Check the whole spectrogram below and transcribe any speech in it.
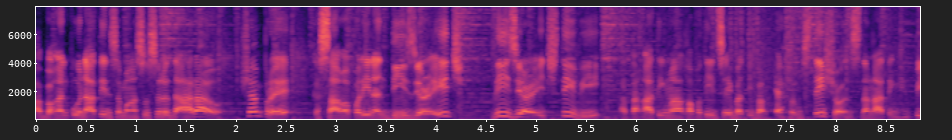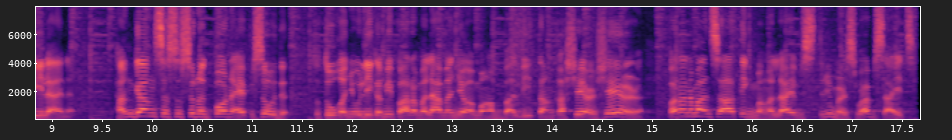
abangan po natin sa mga susunod na araw. Siyempre, kasama pa rin ang DZRH, DZRH TV at ang ating mga kapatid sa iba't ibang FM stations ng ating himpilan. Hanggang sa susunod po na episode, tutukan niyo uli kami para malaman niyo ang mga balitang ka-share-share. Para naman sa ating mga live streamers websites,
